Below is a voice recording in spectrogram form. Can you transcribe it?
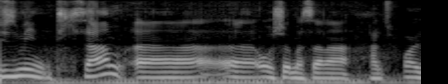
yuz ming tiksam a, a, o'sha masalan qancha foiz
